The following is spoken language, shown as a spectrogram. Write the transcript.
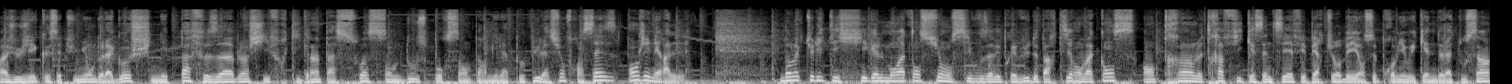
à juger que cette union de la gauche n'est pas faisable, un chiffre qui grimpe à 72% parmi la population française en général. Dans l'actualité, également attention si vous avez prévu de partir en vacances en train, le trafic SNCF est perturbé en ce premier week-end de la Toussaint.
